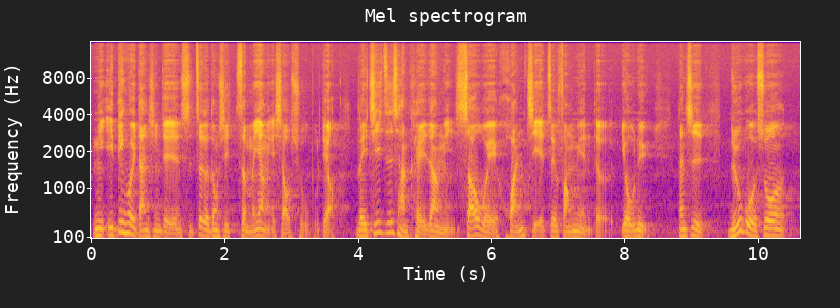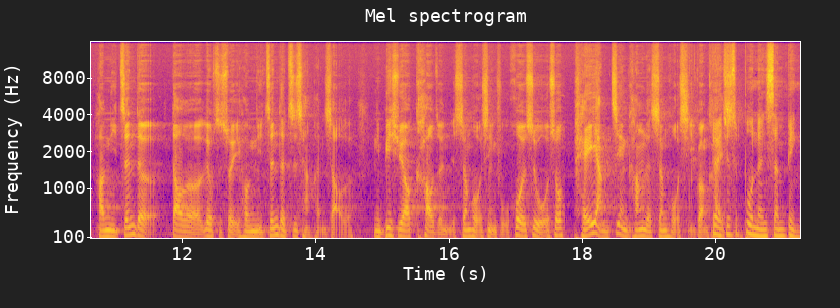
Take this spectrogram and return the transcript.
你一定会担心这件事，这个东西怎么样也消除不掉。累积资产可以让你稍微缓解这方面的忧虑，但是如果说好，你真的到了六十岁以后，你真的资产很少了，你必须要靠着你的生活幸福，或者是我说培养健康的生活习惯开对，就是不能生病。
